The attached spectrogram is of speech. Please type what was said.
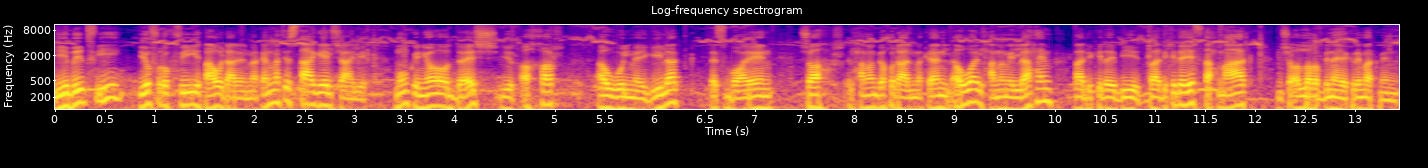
يبيض فيه يفرغ فيه يتعود على المكان ما تستعجلش عليه. ممكن يقعد عش يتأخر أول ما يجي لك أسبوعين شهر. الحمام بياخد على المكان الأول الحمام اللاحم بعد كده يبيض بعد كده يفتح معاك إن شاء الله ربنا هيكرمك منه.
